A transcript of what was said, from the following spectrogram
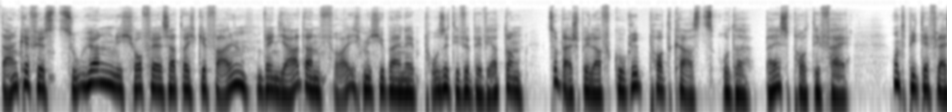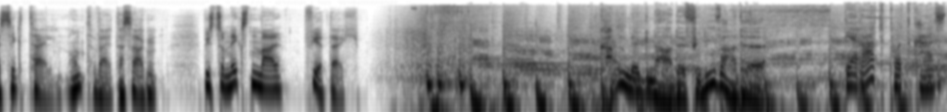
Danke fürs Zuhören. Ich hoffe, es hat euch gefallen. Wenn ja, dann freue ich mich über eine positive Bewertung, zum Beispiel auf Google Podcasts oder bei Spotify. Und bitte fleißig teilen und weitersagen. Bis zum nächsten Mal. Viert euch. Keine Gnade für die Wade. Der Radpodcast.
